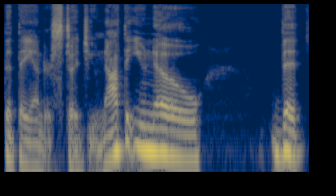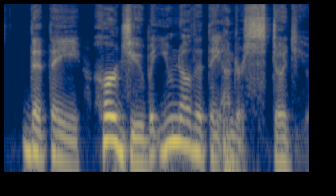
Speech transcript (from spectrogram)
that they understood you. Not that you know that that they heard you, but you know that they understood you.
